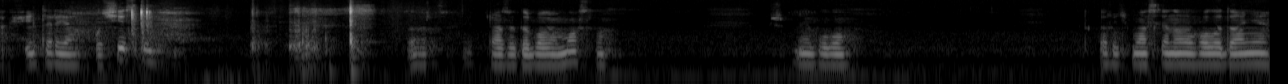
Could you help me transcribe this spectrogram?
Так, фільтр я почистив. Зараз відразу додамо масло, щоб не було, кажуть, масляного голодання.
